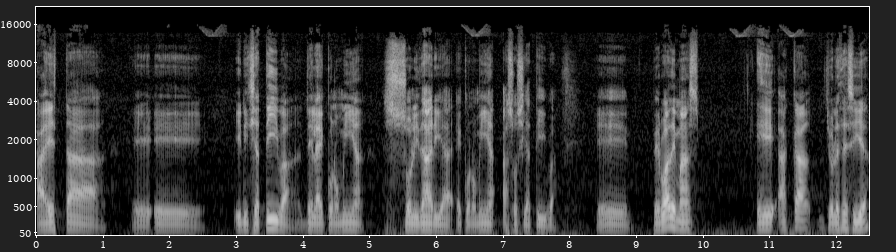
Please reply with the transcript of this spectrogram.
a esta iniciativa de la economía solidaria, economía asociativa. Eh, pero además, eh, acá yo les decía,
